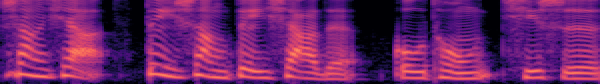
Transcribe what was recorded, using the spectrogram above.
上下对上对下的沟通，其实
